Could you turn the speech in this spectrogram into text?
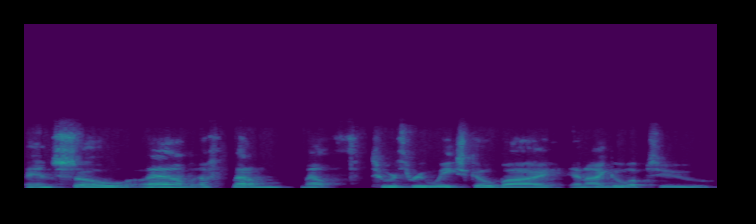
and so well, about a, about two or three weeks go by, and I go up to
